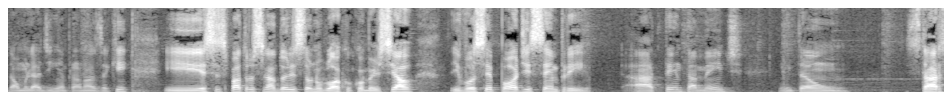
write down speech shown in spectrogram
dá uma olhadinha para nós aqui. E esses patrocinadores estão no bloco comercial e você pode sempre atentamente, então, estar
